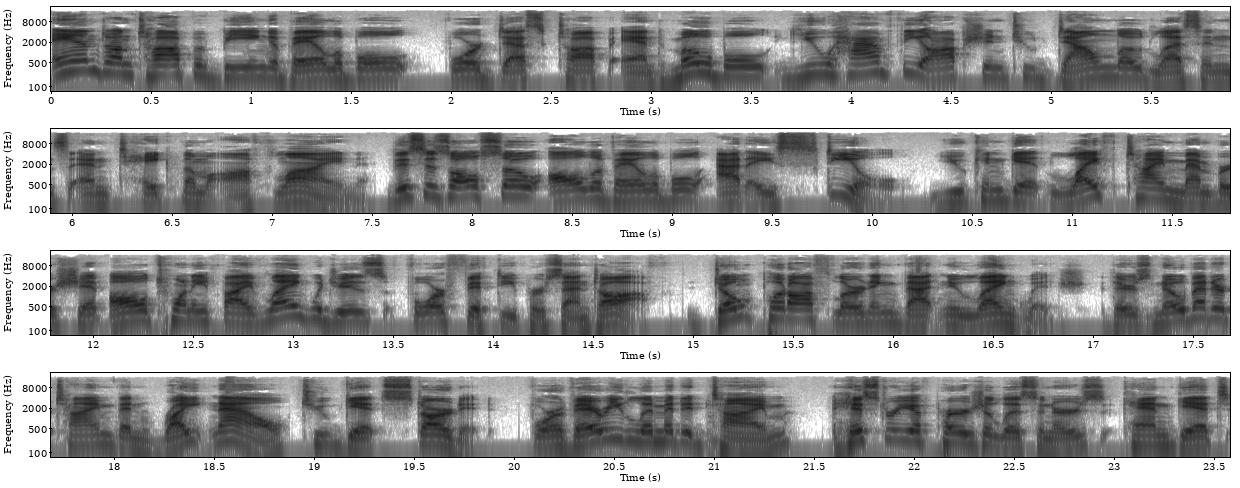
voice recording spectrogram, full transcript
And on top of being available for desktop and mobile, you have the option to download lessons and take them offline. This is also all available at a steal. You can get lifetime membership, all 25 languages, for 50% off. Don't put off learning that new language. There's no better time than right now to get started. For a very limited time, History of Persia listeners can get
